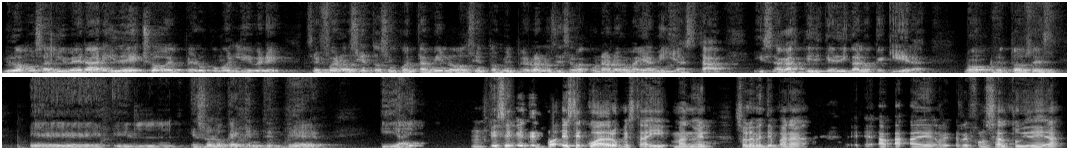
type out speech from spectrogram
Íbamos a liberar y de hecho el Perú como es libre, se fueron 150 mil o 200 mil peruanos y se vacunaron en Miami y ya está. Y Sagasti que diga lo que quiera. ¿no? Entonces, eh, eso es lo que hay que entender. Y hay... Mm, ese, este, cuadro que está ahí, Manuel, solamente para eh, reforzar tu idea.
